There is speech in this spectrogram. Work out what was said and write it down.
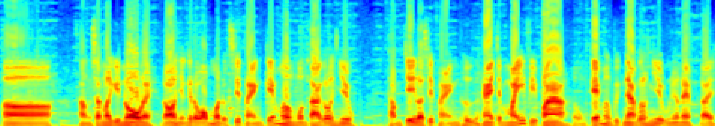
uh, thằng San Marino này đó những cái đội bóng mà được xếp hạng kém hơn Monta rất là nhiều. Thậm chí là xếp hạng thứ hai trăm mấy FIFA còn kém hơn Việt Nam rất là nhiều luôn nha anh em. Đấy.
